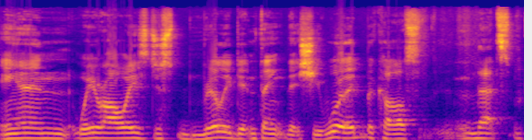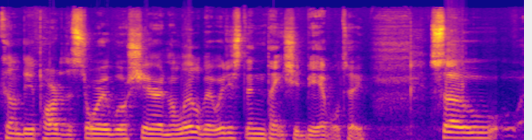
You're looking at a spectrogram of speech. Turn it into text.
And we were always just really didn't think that she would because that's going to be a part of the story we'll share in a little bit. We just didn't think she'd be able to. So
